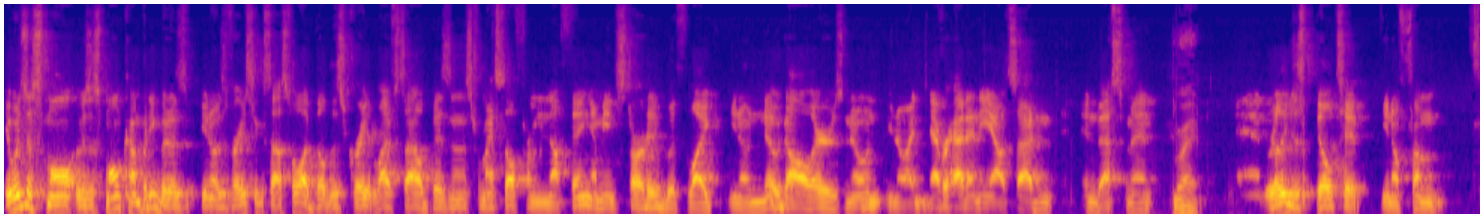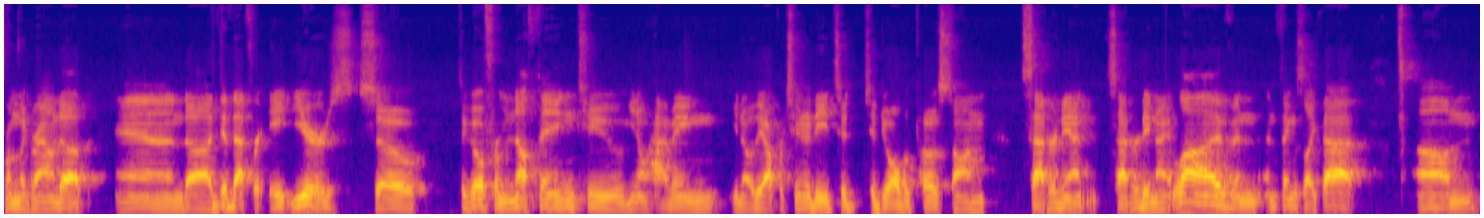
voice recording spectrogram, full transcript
it was a small it was a small company but it was you know it was very successful i built this great lifestyle business for myself from nothing i mean started with like you know no dollars no you know i never had any outside in, investment right and really just built it you know from from the ground up and uh, did that for eight years so to go from nothing to you know having you know the opportunity to to do all the posts on saturday night saturday night live and and things like that um,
